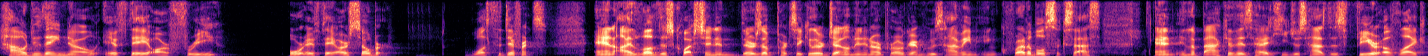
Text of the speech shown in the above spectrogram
how do they know if they are free or if they are sober? What's the difference? And I love this question. And there's a particular gentleman in our program who's having incredible success. And in the back of his head, he just has this fear of like,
